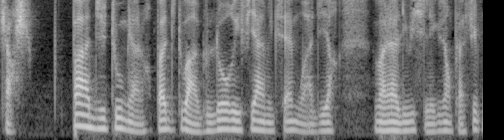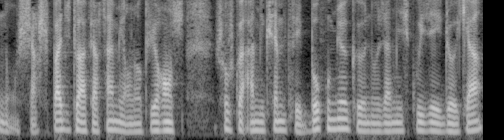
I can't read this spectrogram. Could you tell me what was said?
cherche pas du tout, mais alors pas du tout à glorifier Amixem ou à dire, voilà, lui c'est l'exemple à suivre. Non, je cherche pas du tout à faire ça, mais en l'occurrence, je trouve que Amixem fait beaucoup mieux que nos amis Squeezie et Joyka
